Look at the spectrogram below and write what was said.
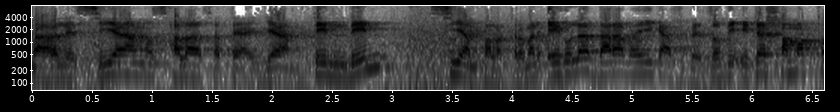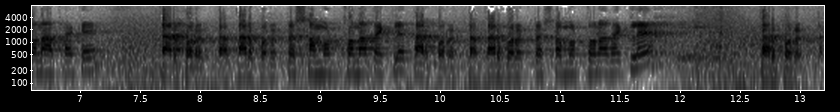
তাহলে সিয়াম সালাসাতে আয়াম, তিন দিন সিয়াম পালন করা। মানে এগুলা ধারাবাহিক আসবে। যদি এটা সামর্থ্য না থাকে তারপর একটা তারপর একটা সামর্থ্য না থাকলে তারপর একটা তারপর একটা সামর্থ্য না থাকলে তারপর একটা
